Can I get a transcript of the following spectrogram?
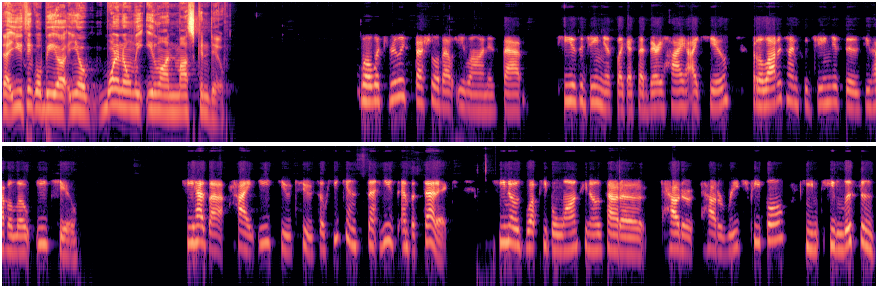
that you think will be, a, you know, one and only Elon Musk can do? Well, what's really special about Elon is that he is a genius, like I said, very high IQ. But a lot of times with geniuses, you have a low EQ. He has a high EQ too, so he can. send. He's empathetic. He knows what people want. He knows how to how to how to reach people. He he listens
